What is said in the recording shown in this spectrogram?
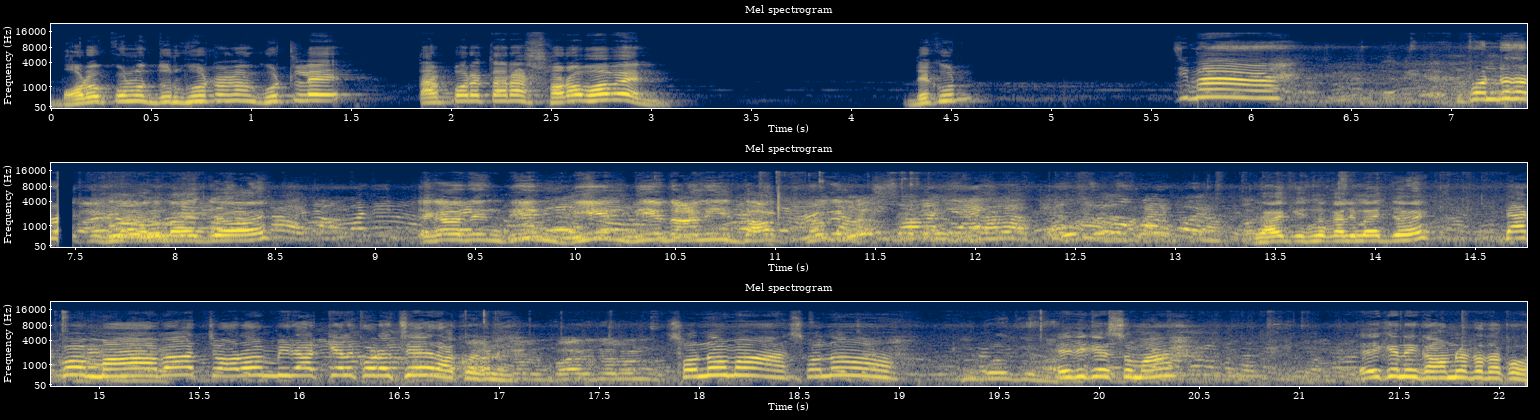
বড় কোনো দুর্ঘটনা ঘটলে তারপরে তারা সরব হবেন? দেখুন। জয় কৃষ্ণকালী মায়ের জয়। দেখো মা আবার চরম মিরাক্কেল করেছে রাখো এখানে। শোনো মা শোনো। এদিকে এসো মা। এইখানে গামলাটা দেখো।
